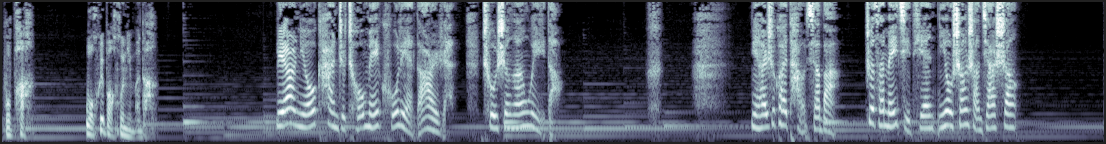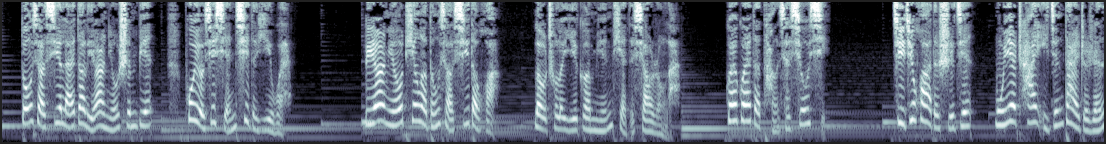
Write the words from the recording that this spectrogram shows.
不怕，我会保护你们的。李二牛看着愁眉苦脸的二人，出声安慰道。你还是快躺下吧，这才没几天，你又伤上加伤。董小希来到李二牛身边，颇有些嫌弃的意味。李二牛听了董小希的话，露出了一个腼腆的笑容来，乖乖的躺下休息。几句话的时间，母夜叉已经带着人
